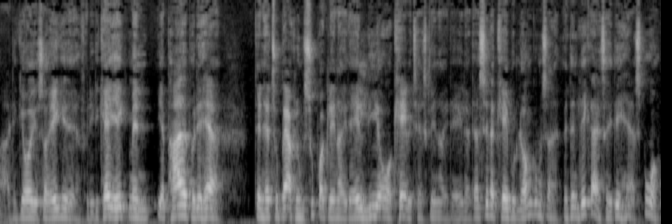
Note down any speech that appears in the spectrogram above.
Nej, det gjorde jeg så ikke, øh, fordi det kan jeg ikke, men jeg pegede på det her, den her tuberculum supraglenoidale lige over cavitas glenoidale. Der sætter caput longum sig, men den ligger altså i det her spor,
